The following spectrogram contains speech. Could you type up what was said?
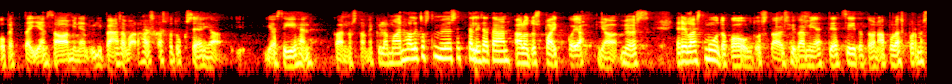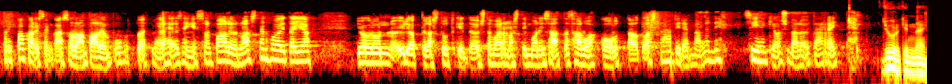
opettajien saaminen ylipäänsä varhaiskasvatukseen ja, ja siihen kannustamme kyllä maanhallitusta myös, että lisätään aloituspaikkoja ja myös erilaista muuntokoulutusta olisi hyvä miettiä, että siitä tuon apulaispormestari Pakarisen kanssa ollaan paljon puhuttu, että meillä Helsingissä on paljon lastenhoitajia, joilla on ylioppilastutkinto, joista varmasti moni saattaisi halua kouluttautua vähän pidemmälle, niin siihenkin olisi hyvä löytää reittejä. Juurikin näin.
